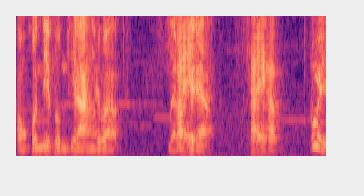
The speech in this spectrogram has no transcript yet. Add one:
ของคนที่สุ่มทีหลังหรือเปล่าเดี๋ยวเราไปแล้ว ใช่ครับ อุ้ย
